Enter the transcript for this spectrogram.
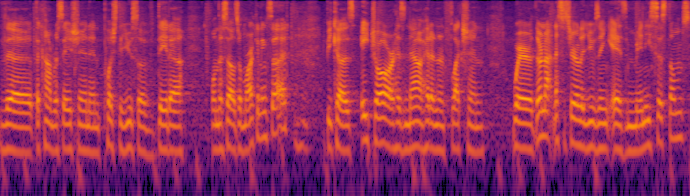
the the conversation and pushed the use of data on the sales or marketing side, mm-hmm. because HR has now had an inflection where they're not necessarily using as many systems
